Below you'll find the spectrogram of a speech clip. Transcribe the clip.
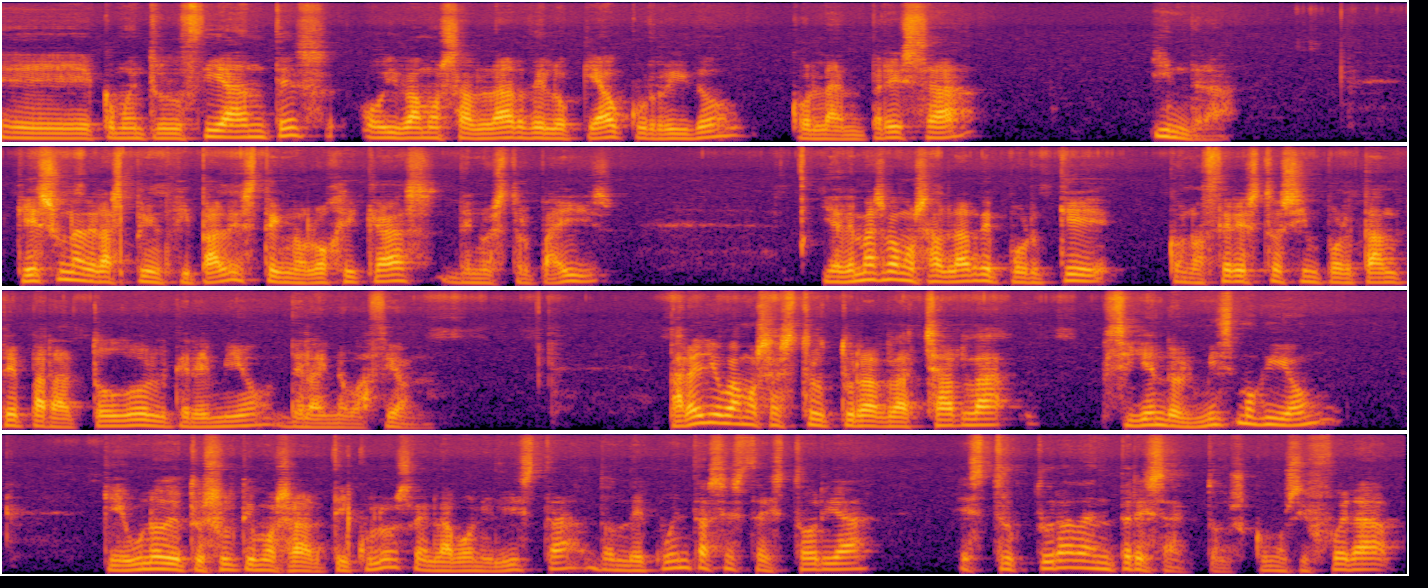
Eh, como introducía antes, hoy vamos a hablar de lo que ha ocurrido con la empresa Indra, que es una de las principales tecnológicas de nuestro país. Y además vamos a hablar de por qué conocer esto es importante para todo el gremio de la innovación. Para ello vamos a estructurar la charla siguiendo el mismo guion que uno de tus últimos artículos en la Bonilista, donde cuentas esta historia estructurada en tres actos, como si fuera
